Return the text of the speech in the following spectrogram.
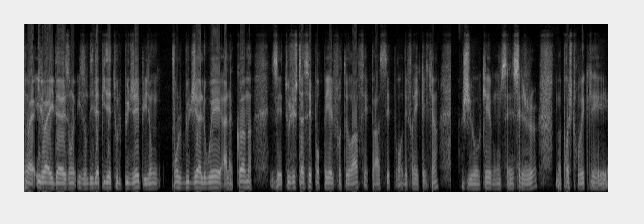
Ouais, ils, ouais, ils ont, ils ont dilapidé tout le budget, puis ils ont pour le budget alloué à la com, ils tout juste assez pour payer le photographe et pas assez pour défrayer quelqu'un. Je dis ok, bon, c'est le jeu. Mais après, je trouvais que les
